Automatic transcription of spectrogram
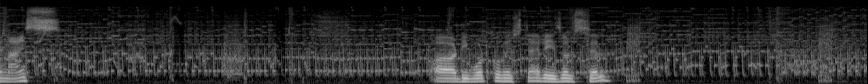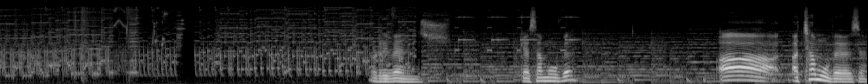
ओके नाइस डिवोट को भेजते हैं रेजर सेल रिवेंज कैसा मूव है? आ, अच्छा मूव है वैसे.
